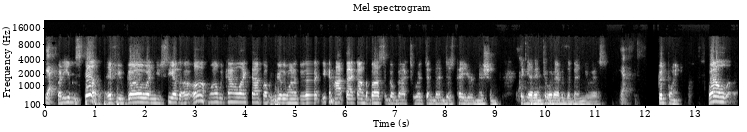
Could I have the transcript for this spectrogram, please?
yeah. But even still, if you go and you see other, oh, well, we kind of like that, but we really want to do that, you can hop back on the bus and go back to it and then just pay your admission to get into whatever the venue is. Yeah. Good point. Well,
